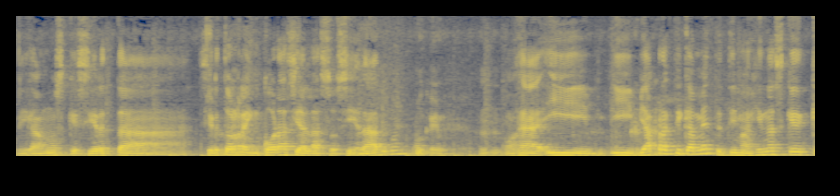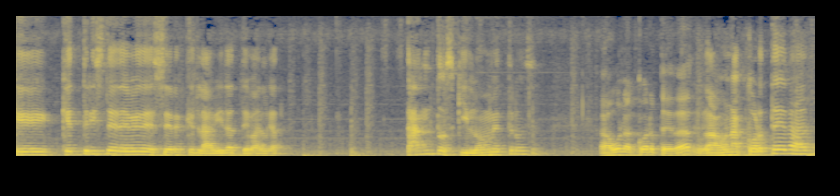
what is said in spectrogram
digamos que cierta, cierto rencor hacia la sociedad, güey. Ok. O sea, y, y ya prácticamente, ¿te imaginas qué, qué, qué triste debe de ser que la vida te valga tantos kilómetros A una corta edad, güey. a una corta edad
